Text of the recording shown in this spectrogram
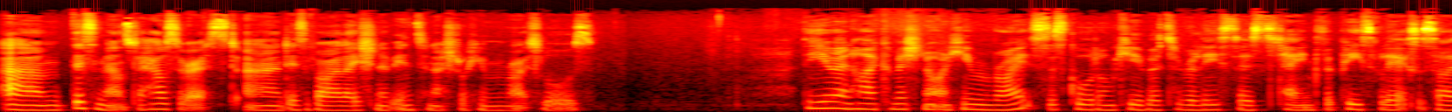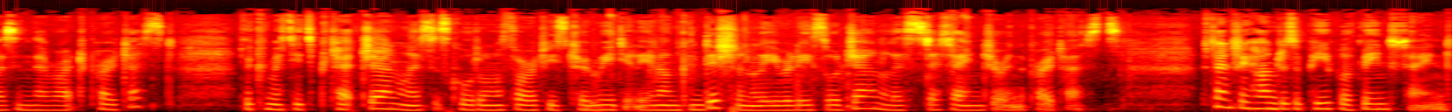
Um, this amounts to house arrest and is a violation of international human rights laws. The UN High Commissioner on Human Rights has called on Cuba to release those detained for peacefully exercising their right to protest. The Committee to Protect Journalists has called on authorities to immediately and unconditionally release all journalists detained during the protests. Potentially hundreds of people have been detained.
